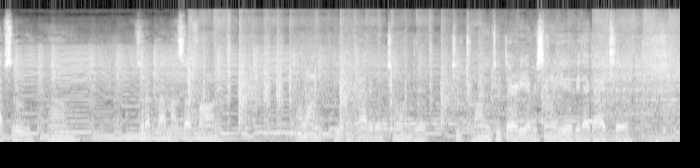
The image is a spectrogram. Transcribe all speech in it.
Absolutely. Um, that's what I pride myself on. I want to be that guy to go 200, 220, 230 every single year, be that guy to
